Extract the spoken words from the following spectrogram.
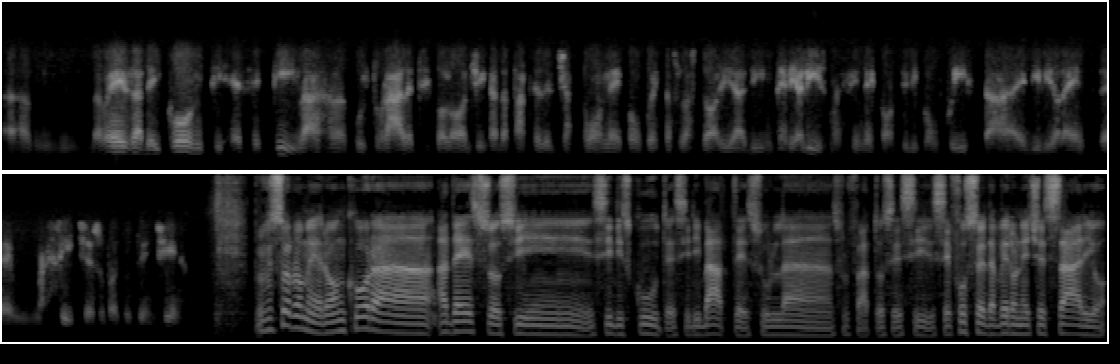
uh, resa dei conti effettiva, culturale, psicologica da parte del Giappone con questa sua storia di imperialismo, in fin dei conti di conquista e di violenze massicce, soprattutto in Cina. Professor Romero, ancora adesso si, si discute, si dibatte sul, sul fatto se, si, se, fosse davvero necessario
